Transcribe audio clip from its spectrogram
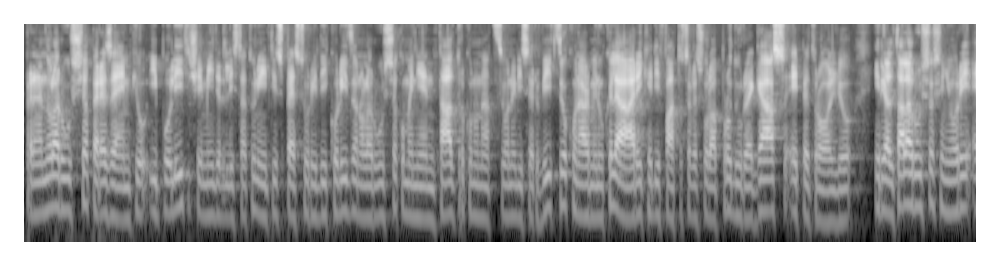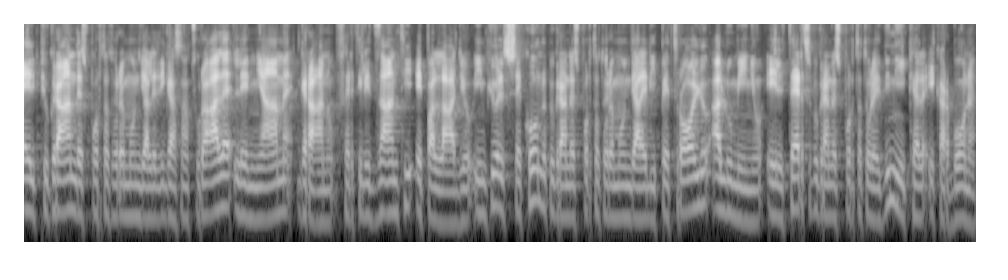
Prendendo la Russia, per esempio, i politici e i media degli Stati Uniti spesso ridicolizzano la la Russia come nient'altro che un'azione di servizio con armi nucleari che di fatto serve solo a produrre gas e petrolio. In realtà la Russia, signori, è il più grande esportatore mondiale di gas naturale, legname, grano, fertilizzanti e palladio. In più è il secondo più grande esportatore mondiale di petrolio, alluminio e il terzo più grande esportatore di nickel e carbone.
